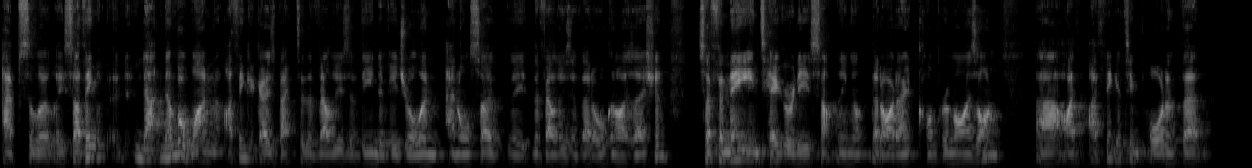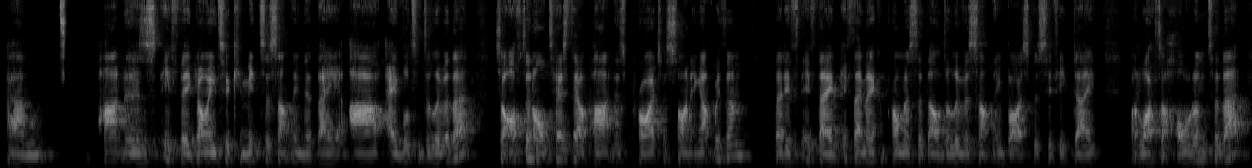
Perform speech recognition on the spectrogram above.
Absolutely. So I think n- number one, I think it goes back to the values of the individual and, and also the, the values of that organization. So for me, integrity is something that I don't compromise on. Uh, I, I, think it's important that um, partners, if they're going to commit to something, that they are able to deliver that. So often I'll test our partners prior to signing up with them. That if, if they if they make a promise that they'll deliver something by a specific date, I'd like to hold them to that.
